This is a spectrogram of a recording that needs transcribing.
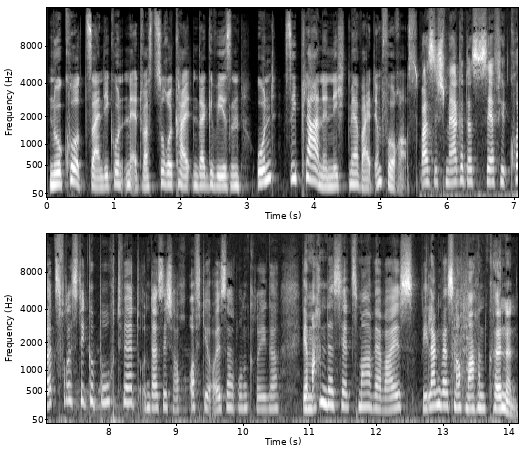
Nur kurz seien die Kunden etwas zurückhaltender gewesen und sie planen nicht mehr weit im Voraus. Was ich merke, dass sehr viel kurzfristig gebucht wird und dass ich auch oft die Äußerung kriege, wir machen das jetzt mal, wer weiß, wie lange wir es noch machen können.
